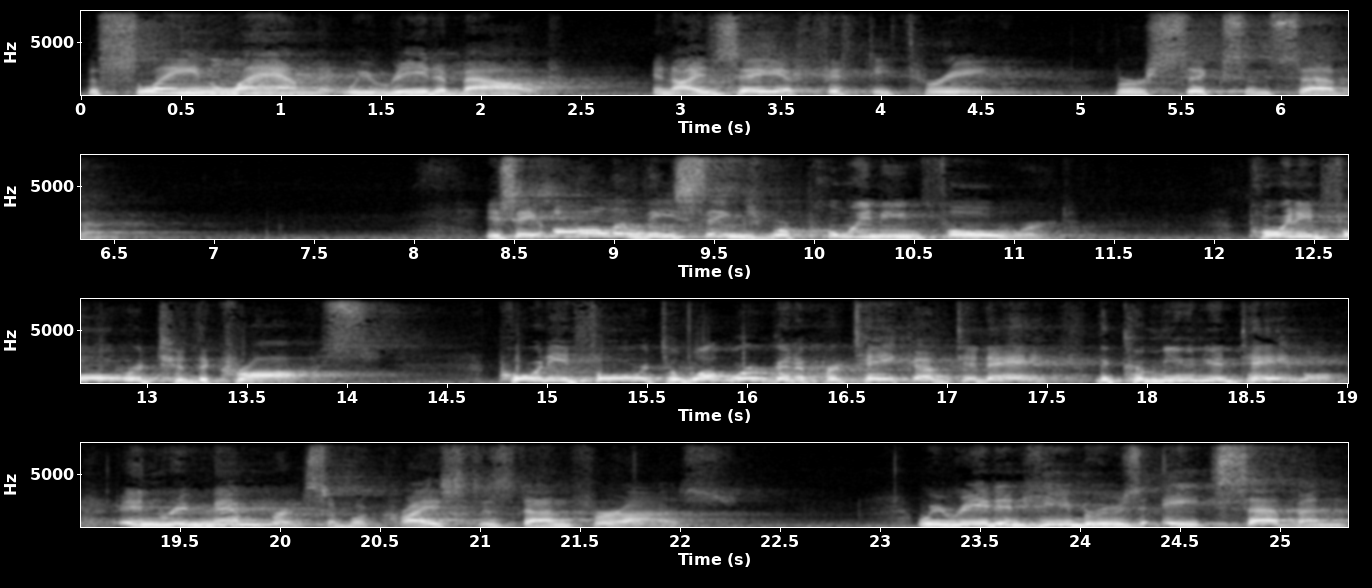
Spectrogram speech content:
the slain lamb that we read about in Isaiah 53, verse 6 and 7. You see, all of these things were pointing forward, pointing forward to the cross, pointing forward to what we're going to partake of today the communion table, in remembrance of what Christ has done for us. We read in Hebrews 8 7,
